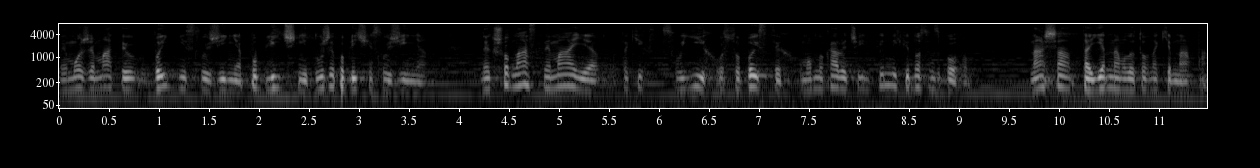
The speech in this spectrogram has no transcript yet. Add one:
ми можемо мати видні служіння, публічні, дуже публічні служіння. Але якщо в нас немає таких своїх особистих, умовно кажучи, інтимних відносин з Богом, наша таємна молитовна кімната,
